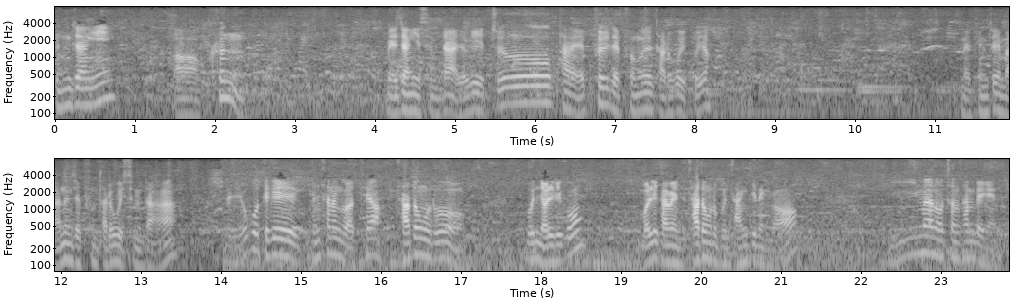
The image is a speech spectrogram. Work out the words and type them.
굉장히 어, 큰 매장이 있습니다 여기 쭉 다 애플 제품을 다루고 있고요 네, 굉장히 많은 제품 다루고 있습니다. 네, 요거 되게 괜찮은 것 같아요. 자동으로 문 열리고 멀리 가면 이제 자동으로 문 잠기는 거. 25,300엔.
